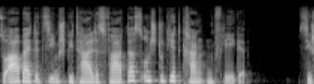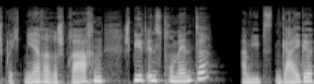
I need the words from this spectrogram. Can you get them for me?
So arbeitet sie im Spital des Vaters und studiert Krankenpflege. Sie spricht mehrere Sprachen, spielt Instrumente, am liebsten Geige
